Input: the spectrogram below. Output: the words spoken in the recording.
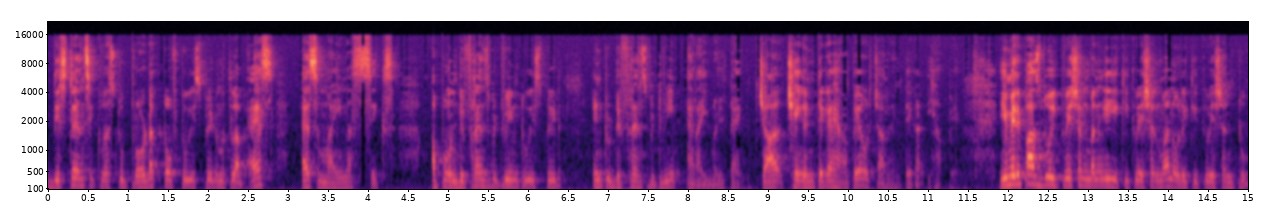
Distance equals to product of two speed मतलब S S minus six upon difference between two speed into difference between arrival time चार, छह घंटे का यहाँ पे और चार घंटे का यहाँ पे। ये मेरे पास दो इक्वेशन बन गई, एक इक्वेशन वन और एक इक्वेशन टू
